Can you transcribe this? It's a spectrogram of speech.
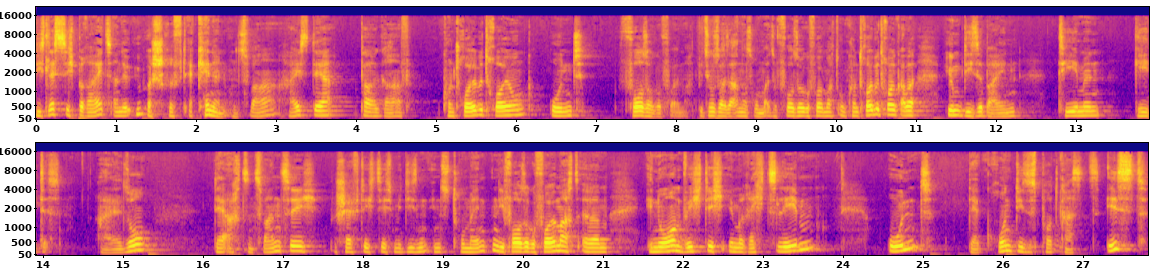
Dies lässt sich bereits an der Überschrift erkennen. Und zwar heißt der Paragraph Kontrollbetreuung und Vorsorgevollmacht, beziehungsweise andersrum, also Vorsorgevollmacht und Kontrollbetreuung, aber um diese beiden Themen geht es. Also der 1820 beschäftigt sich mit diesen Instrumenten. Die Vorsorgevollmacht ähm, enorm wichtig im Rechtsleben. Und der Grund dieses Podcasts ist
